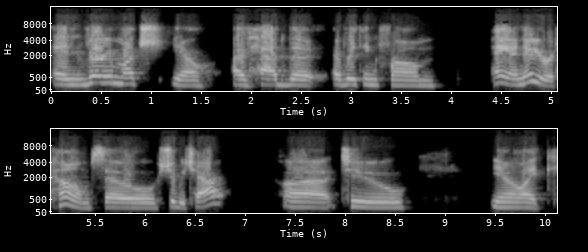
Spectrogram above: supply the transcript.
And very much you know I've had the everything from, hey, I know you're at home, so should we chat? Uh, to, you know, like,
